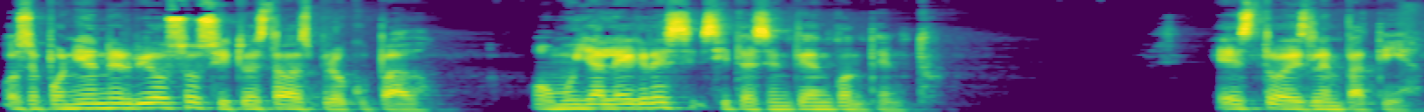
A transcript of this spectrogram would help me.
O se ponían nerviosos si tú estabas preocupado, o muy alegres si te sentían contento. Esto es la empatía.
